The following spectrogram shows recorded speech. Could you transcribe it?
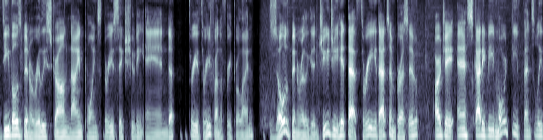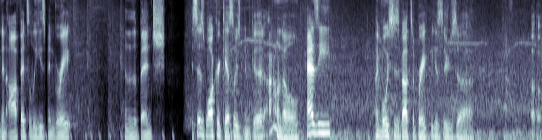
Debo's been really strong, 9 points, 3-6 shooting, and 3-3 from the free throw line. Zoe's been really good. GG hit that 3, that's impressive. RJ, eh, Scotty B, more defensively than offensively, he's been great. And then the bench, it says Walker Kessler's been good. I don't know. Has he? My voice is about to break because there's, uh... Uh-oh. Uh-oh.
